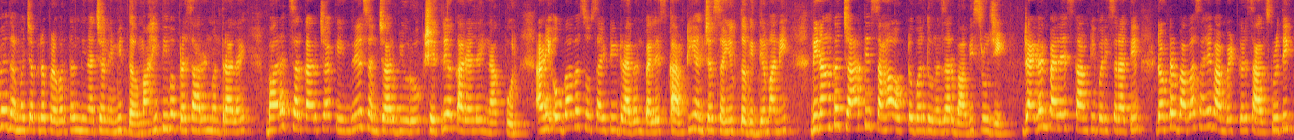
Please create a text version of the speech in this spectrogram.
पंधराव्या धम्मचक्र प्रवर्तन दिनाच्या निमित्त माहिती व प्रसारण मंत्रालय भारत सरकारच्या केंद्रीय संचार ब्युरो क्षेत्रीय कार्यालय नागपूर आणि Ogawa society dragon palace Kamthi यांच्या संयुक्त विद्यमाने दिनांक चार ते सहा ऑक्टोबर दोन हजार बावीस रोजी ड्रॅगन पॅलेस कामठी परिसरातील डॉक्टर बाबासाहेब आंबेडकर सांस्कृतिक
